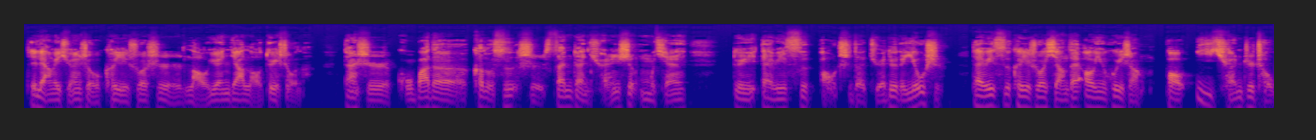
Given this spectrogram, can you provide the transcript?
这两位选手可以说是老冤家老对手了。但是古巴的克鲁斯是三战全胜，目前对戴维斯保持的绝对的优势。戴维斯可以说想在奥运会上报一拳之仇。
